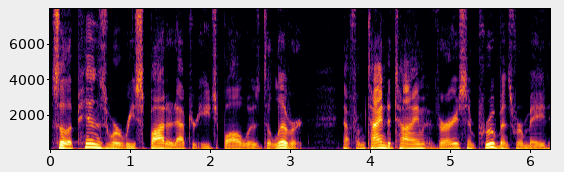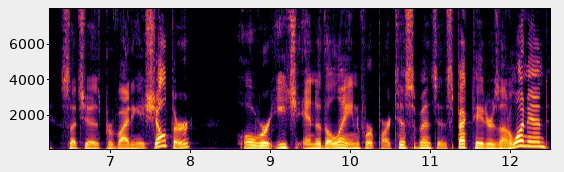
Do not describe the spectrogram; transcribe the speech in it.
so the pins were respotted after each ball was delivered. Now, from time to time, various improvements were made, such as providing a shelter over each end of the lane for participants and spectators on one end,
